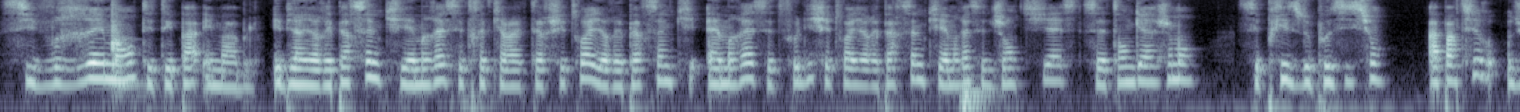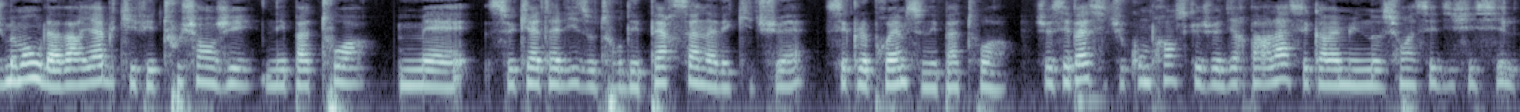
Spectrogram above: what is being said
si vraiment t'étais pas aimable, eh bien il y aurait personne qui aimerait ces traits de caractère chez toi, il y aurait personne qui aimerait cette folie chez toi, il y aurait personne qui aimerait cette gentillesse, cet engagement, ces prises de position. À partir du moment où la variable qui fait tout changer n'est pas toi, mais ce qui catalyse autour des personnes avec qui tu es, c'est que le problème ce n'est pas toi, je sais pas si tu comprends ce que je veux dire par là, c'est quand même une notion assez difficile.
